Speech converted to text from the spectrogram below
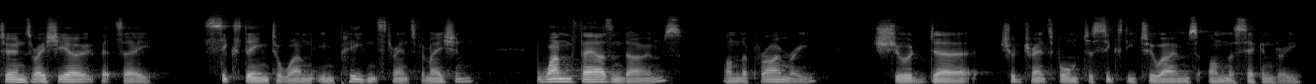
turns ratio. That's a 16 to 1 impedance transformation. 1000 ohms on the primary should, uh, should transform to 62 ohms on the secondary.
